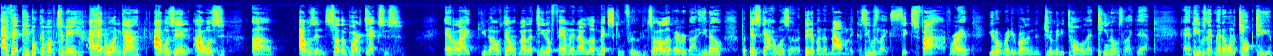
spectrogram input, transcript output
I've had people come up to me. I had one guy. I was in. I was. Uh, I was in southern part of Texas, and like you know, I was down with my Latino family, and I love Mexican food, and so I love everybody, you know. But this guy was a, a bit of an anomaly because he was like six five, right? You don't really run into too many tall Latinos like that. And he was like, "Man, I want to talk to you."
